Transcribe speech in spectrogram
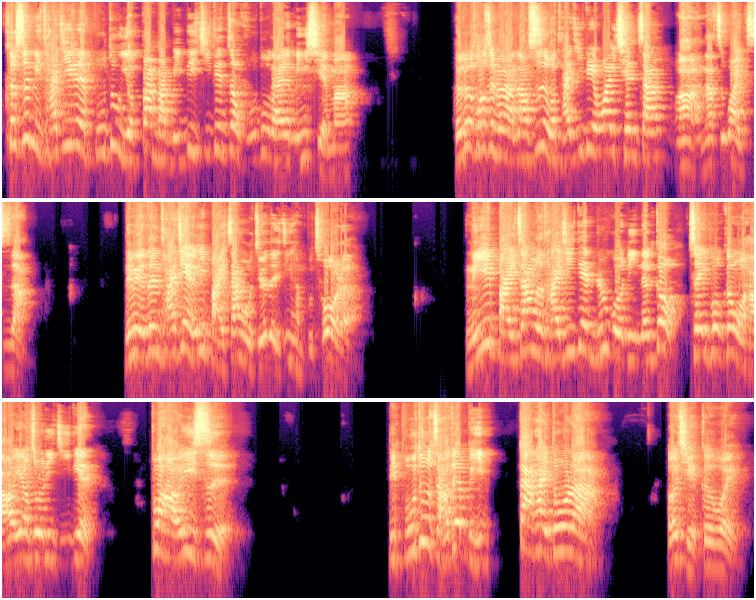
可是你台积电的幅度有办法比利基电这种幅度来的明显吗？很多同事们啊，老师，我台积电挖一千张啊，那是外资啊。你们有的人台积电有一百张，我觉得已经很不错了。你一百张的台积电，如果你能够这一波跟我好好一样做利基电，不好意思。你幅度早就比大太多了。而且各位，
